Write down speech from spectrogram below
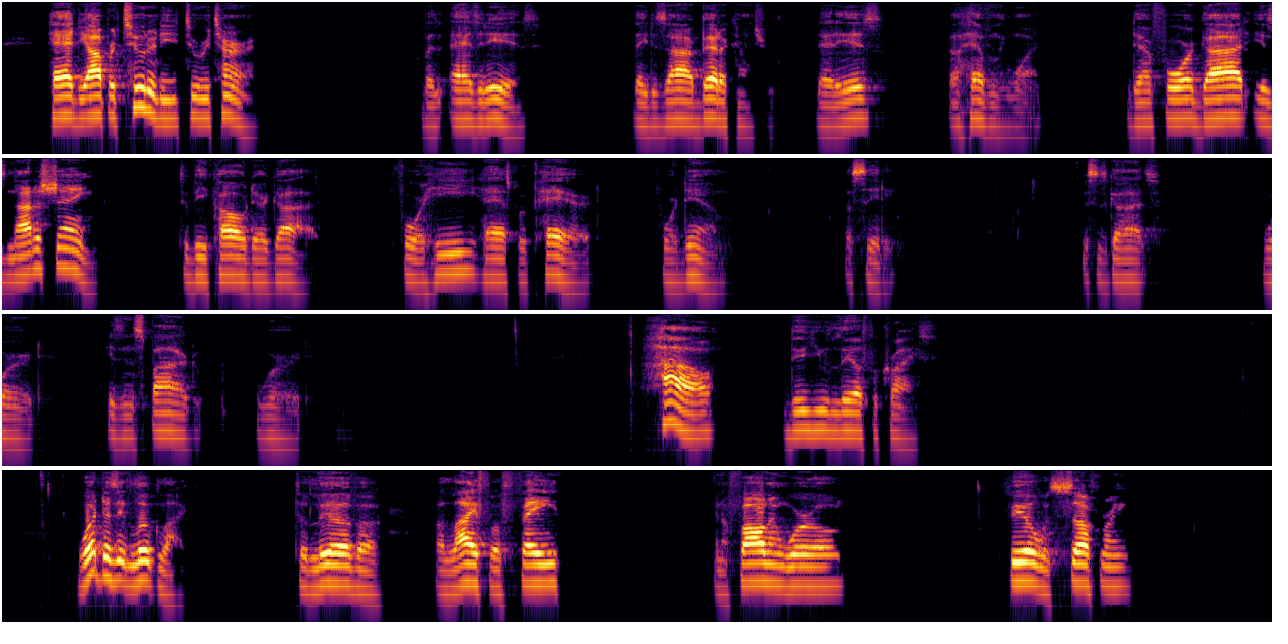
had the opportunity to return. But as it is, they desire a better country, that is, a heavenly one. Therefore, God is not ashamed to be called their God, for he has prepared for them a city. This is God's word, his inspired word. How do you live for Christ? What does it look like to live a, a life of faith in a fallen world filled with suffering,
